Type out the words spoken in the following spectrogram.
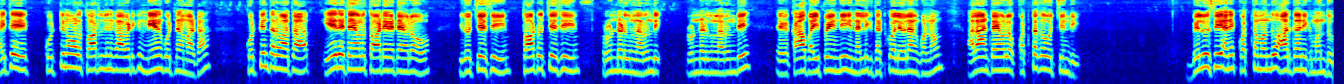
అయితే కొట్టిన వాళ్ళ తోటలు చూసిన కాబట్టి నేను కొట్టిన అనమాట కొట్టిన తర్వాత ఏరే టైంలో తోట ఏరే టైంలో ఇది వచ్చేసి తోట వచ్చేసి రెండు అడుగులున్నర ఉంది. రెండు అడుగులున్నర ఉంది. ఇక కాపు అయిపోయింది. ఈ నల్లికి తట్టుకోలేవులే అనుకున్నాం. అలాంటి టైంలో కొత్తగా వచ్చింది. బెలూసి అనే కొత్త మందు ఆర్గానిక్ మందు.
